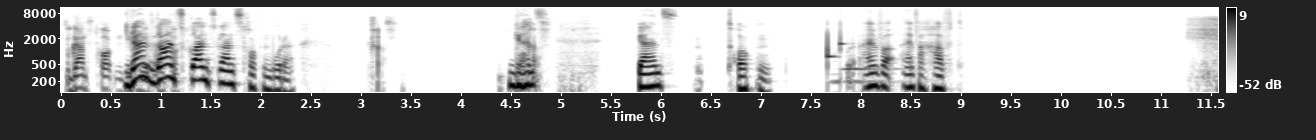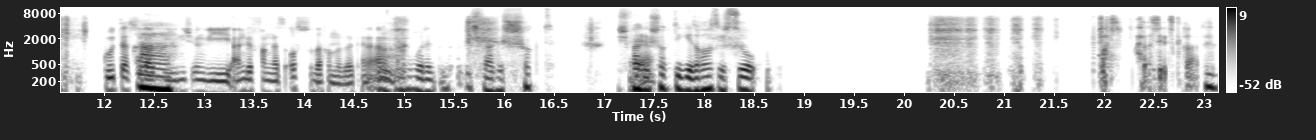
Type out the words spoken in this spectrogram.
So ganz trocken. ganz, ganz, einfach- ganz, ganz trocken, Bruder. krass. Ganz, ganz trocken. Einfach, einfach Haft. Gut, dass du Ah. da nicht irgendwie angefangen hast auszulachen oder keine Ahnung. Bruder, ich war geschockt. Ich war Ja. geschockt, die geht raus. Ich so, Was war das jetzt gerade?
